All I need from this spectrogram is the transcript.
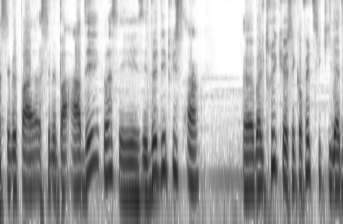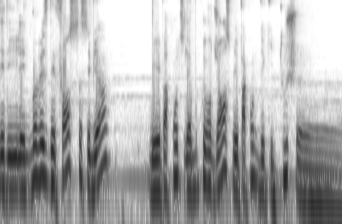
c'est même pas, c'est même pas 1D, quoi. C'est, c'est 2D plus 1. Euh, bah, le truc, c'est qu'en fait, c'est qu'il a des, il a une mauvaise défense, ça c'est bien. Mais par contre, il a beaucoup d'endurance. Mais par contre, dès qu'il touche, euh,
